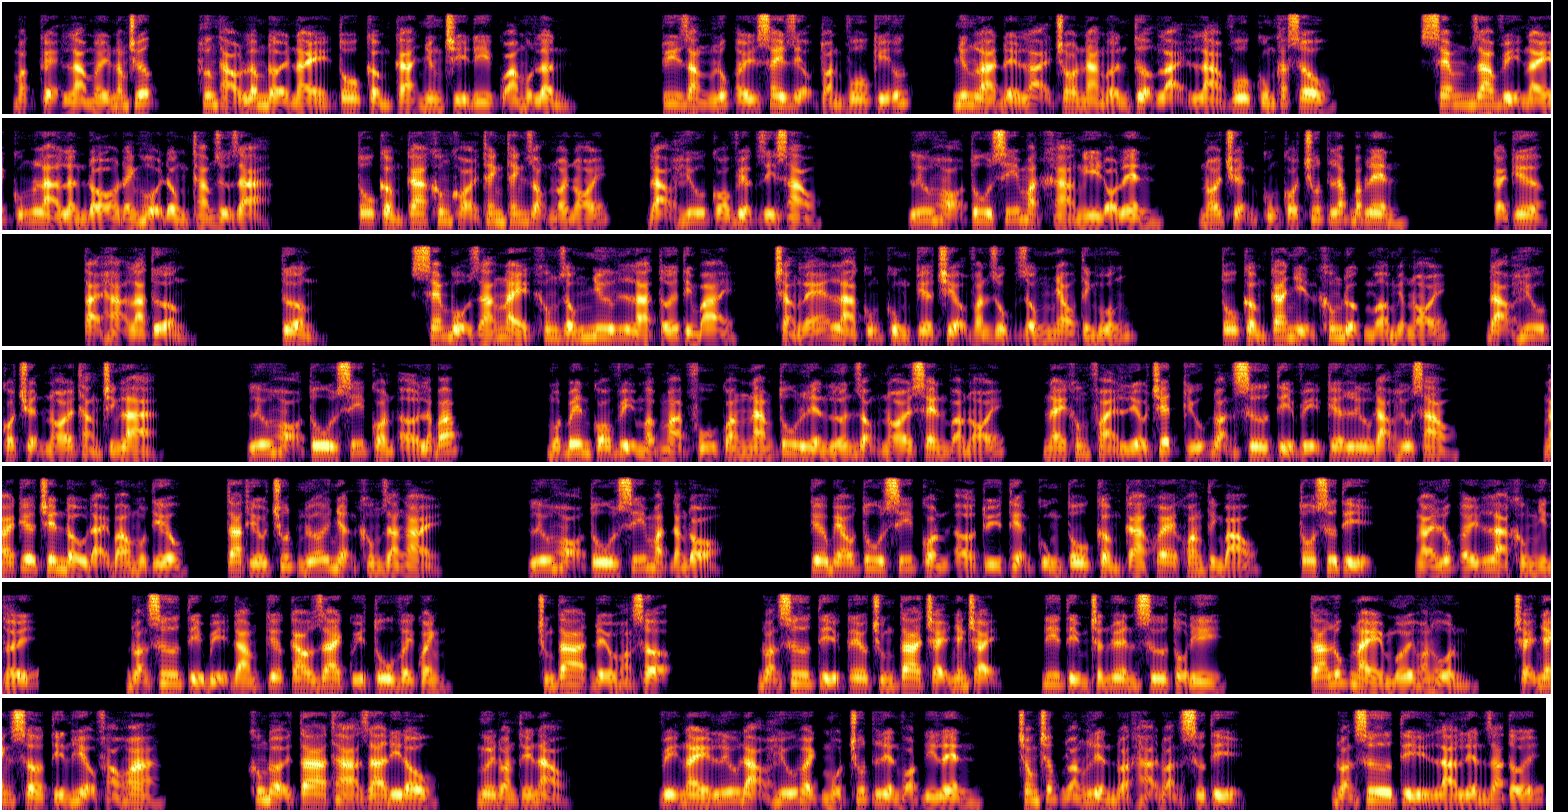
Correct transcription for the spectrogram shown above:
Mặc kệ là mấy năm trước, Hương Thảo Lâm đời này Tô Cẩm Ca nhưng chỉ đi quá một lần. Tuy rằng lúc ấy say rượu toàn vô ký ức, nhưng là để lại cho nàng ấn tượng lại là vô cùng khắc sâu. Xem ra vị này cũng là lần đó đánh hội đồng tham dự giả. Tô Cẩm Ca không khỏi thanh thanh giọng nói nói, đạo hữu có việc gì sao? Lưu họ tu sĩ mặt khả nghi đỏ lên, nói chuyện cũng có chút lắp bắp lên. Cái kia, tại hạ là tưởng, tưởng, xem bộ dáng này không giống như là tới tìm bãi, chẳng lẽ là cũng cùng kia triệu văn dục giống nhau tình huống. Tô Cẩm Ca nhịn không được mở miệng nói, đạo hưu có chuyện nói thẳng chính là. Lưu họ tu sĩ còn ở lắp bắp. Một bên có vị mập mạp phù quang nam tu liền lớn giọng nói xen vào nói, này không phải liều chết cứu đoạn sư tỷ vị kia lưu đạo hưu sao. Ngài kia trên đầu đại bao một tiêu, ta thiếu chút nữa nhận không ra ngài. Lưu họ tu sĩ mặt đằng đỏ. Kêu béo tu sĩ còn ở tùy tiện cùng tô cẩm ca khoe khoang tình báo, tô sư tỷ, ngài lúc ấy là không nhìn thấy. Đoạn sư tỷ bị đám kia cao giai quỷ tu vây quanh. Chúng ta đều hoảng sợ. Đoạn sư tỷ kêu chúng ta chạy nhanh chạy, đi tìm Trấn nguyên sư tổ đi. Ta lúc này mới hoàn hồn, chạy nhanh sờ tín hiệu pháo hoa. Không đợi ta thả ra đi đâu, ngươi đoán thế nào? Vị này lưu đạo hữu hoạch một chút liền vọt đi lên, trong chấp nhoáng liền đoạt hạ đoạn sư tỷ. Đoạn sư tỷ là liền ra tới.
